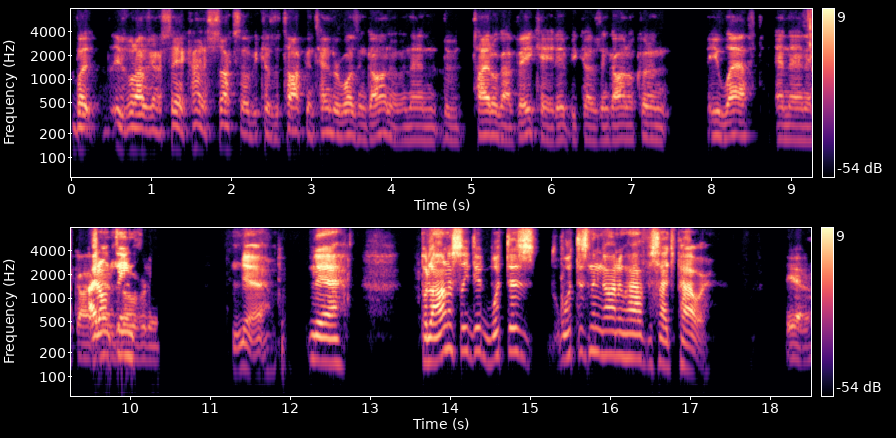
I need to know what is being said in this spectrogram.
But is what I was going to say. It kind of sucks though because the top contender was Ngannou, and then the title got vacated because Ngannou couldn't. He left, and then it got. I don't think. To... Yeah, yeah, but honestly, dude, what does what does Ngannou have besides power? Yeah.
